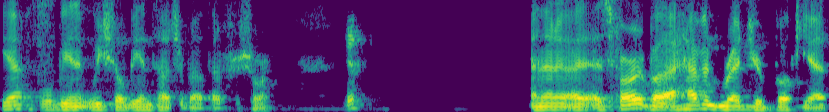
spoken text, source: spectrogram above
yeah. We'll be in, we shall be in touch about that for sure. Yeah. And then uh, as far, but I haven't read your book yet.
